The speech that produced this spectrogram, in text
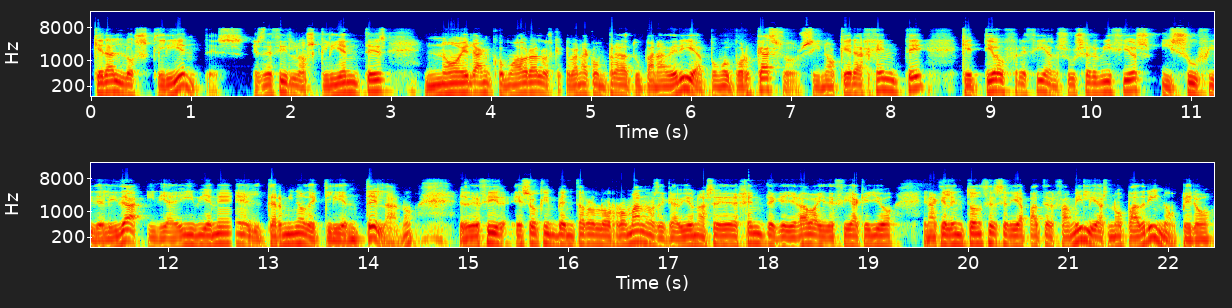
que eran los clientes. Es decir, los clientes no eran como ahora los que van a comprar a tu panadería, pongo por caso, sino que era gente que te ofrecían sus servicios y su fidelidad, y de ahí viene el término de clientela, ¿no? Es decir, eso que inventaron los romanos de que había una serie de gente que llegaba y decía que yo en aquel entonces sería pater familias, no padrino, pero,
